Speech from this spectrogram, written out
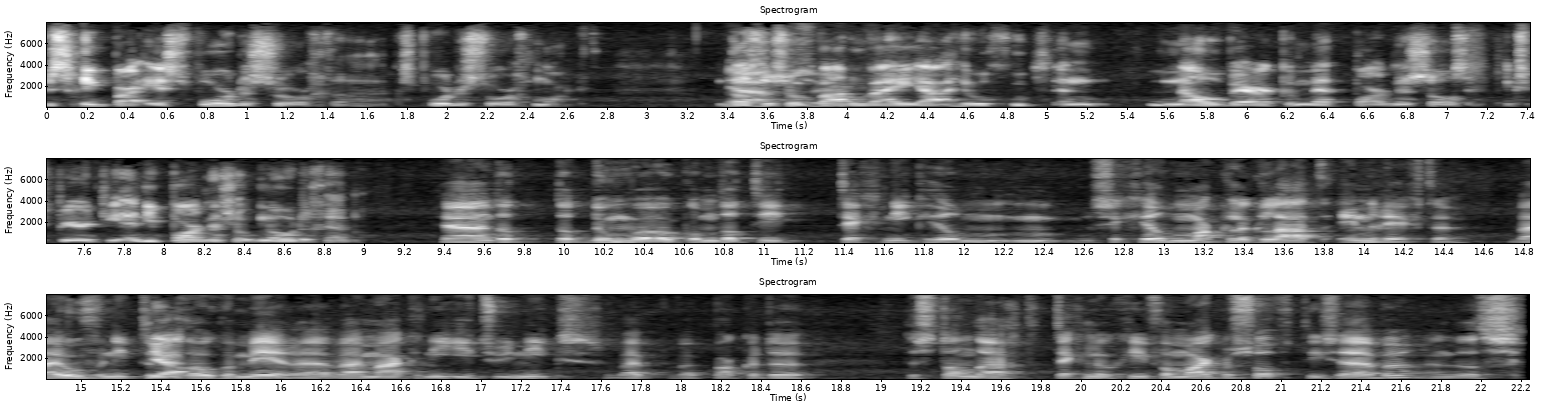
beschikbaar is voor de, zorg, eh, voor de zorgmarkt. Dat Ja, is dus ook waarom wij ja, heel goed en nauw werken met partners zoals Xperity. En die partners ook nodig hebben. Ja, en dat, dat doen we ook omdat die techniek heel, zich heel makkelijk laat inrichten. Wij hoeven niet te Ja. programmeren, hè. wij maken niet iets unieks. Wij, wij pakken de, de standaard technologie van Microsoft die ze hebben. En dat is,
